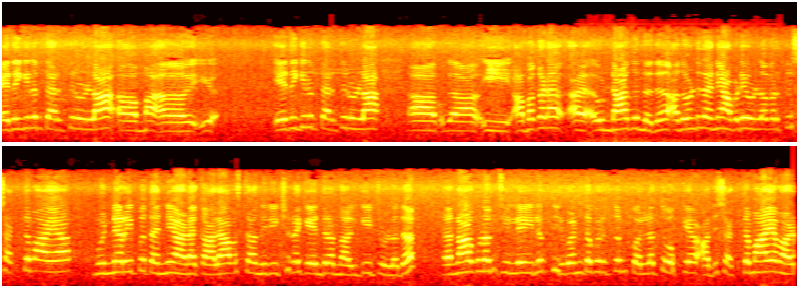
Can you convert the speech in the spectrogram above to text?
ഏതെങ്കിലും തരത്തിലുള്ള ഏതെങ്കിലും തരത്തിലുള്ള ഈ അപകടം ഉണ്ടാകുന്നത്. അതുകൊണ്ട് തന്നെ അവിടെയുള്ളവർക്ക് ശക്തമായ മുന്നറിയിപ്പ് തന്നെയാണ് കാലാവസ്ഥാ നിരീക്ഷണ കേന്ദ്രം നൽകിയിട്ടുള്ളത്. എറണാകുളം ജില്ലയിലും തിരുവനന്തപുരത്തും കൊല്ലത്തും ഒക്കെ അതിശക്തമായ മഴ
